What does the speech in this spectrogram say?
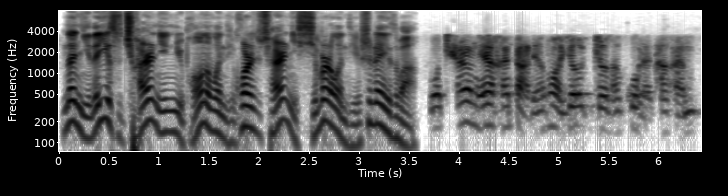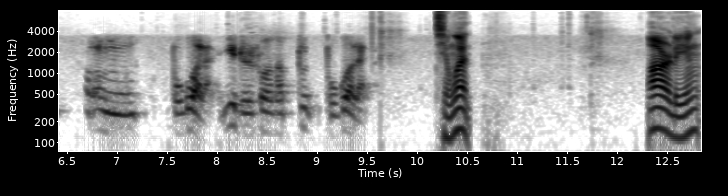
那你的意思全是你女朋友的问题，或者全是你媳妇儿的问题，是这意思吧？我前两天还打电话叫叫她过来，她还嗯不过来，一直说她不不过来。请问，二零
